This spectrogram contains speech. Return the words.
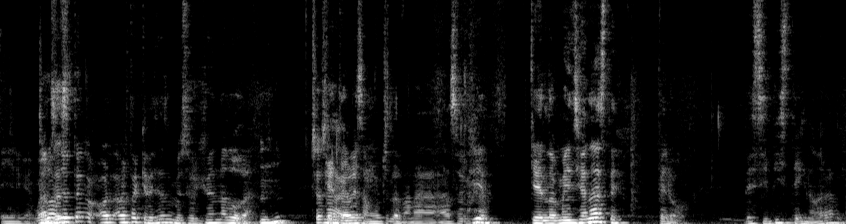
virga. Bueno, Entonces, yo tengo, ahorita que dices, me surgió una duda. Uh -huh. que tal vez a muchos les van a surgir. Ajá. Que lo mencionaste, pero decidiste ignorarlo.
